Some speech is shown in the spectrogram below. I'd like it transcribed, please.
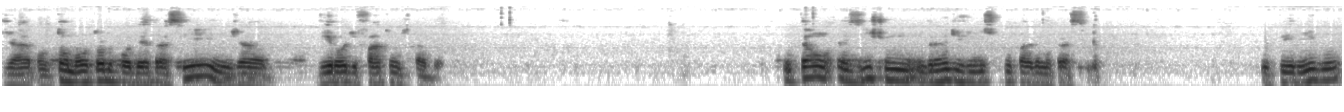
já bom, tomou todo o poder para si e já virou de fato um ditador. Então, existe um grande risco para a democracia. O perigo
